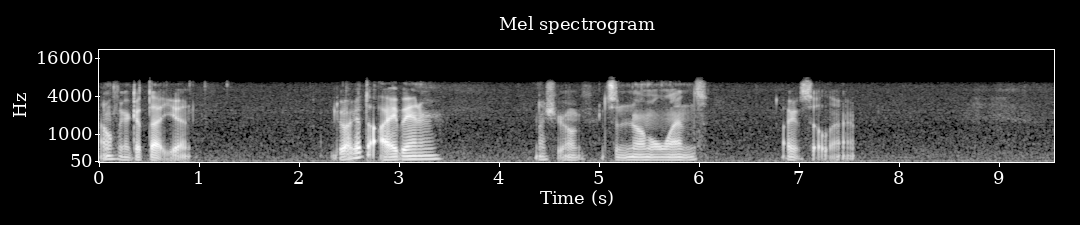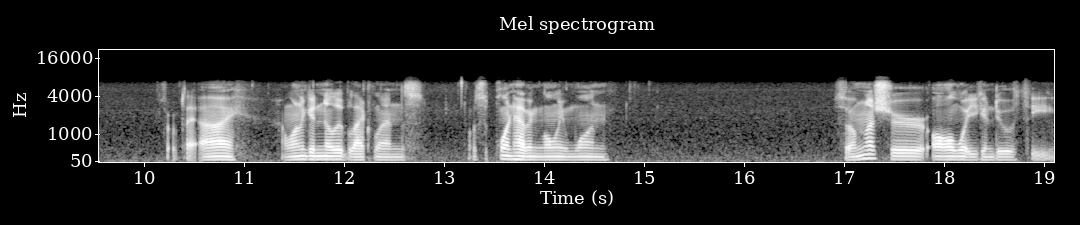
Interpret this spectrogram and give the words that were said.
I don't think I got that yet. Do I get the eye banner? Not sure. Um, it's a normal lens. I can sell that. Throw up that eye. I want to get another black lens. What's the point having only one? So I'm not sure all what you can do with the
